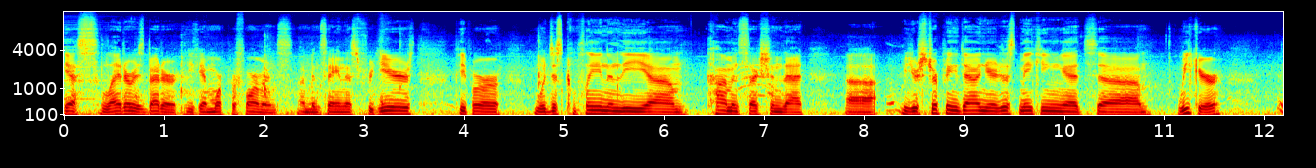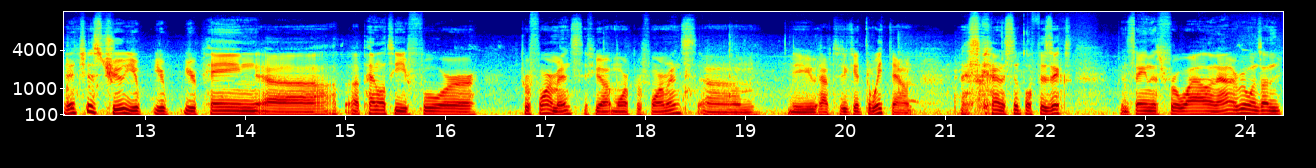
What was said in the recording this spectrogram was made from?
yes, lighter is better. You get more performance. I've been saying this for years. People are, would just complain in the um, comment section that uh, you're stripping down, you're just making it um weaker. It's just true. You're, you're, you're paying uh, a penalty for performance. If you want more performance, um, you have to get the weight down. That's kind of simple physics. Been saying this for a while and now. Everyone's on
